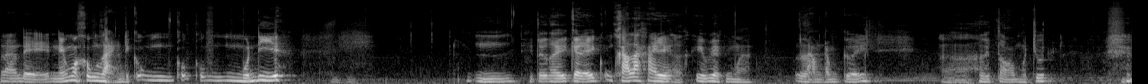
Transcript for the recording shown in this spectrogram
là để nếu mà không rảnh thì cũng cũng cũng muốn đi ấy. Ừ, thì tôi thấy cái đấy cũng khá là hay ở cái việc mà làm đám cưới Ờ, hơi to một chút.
